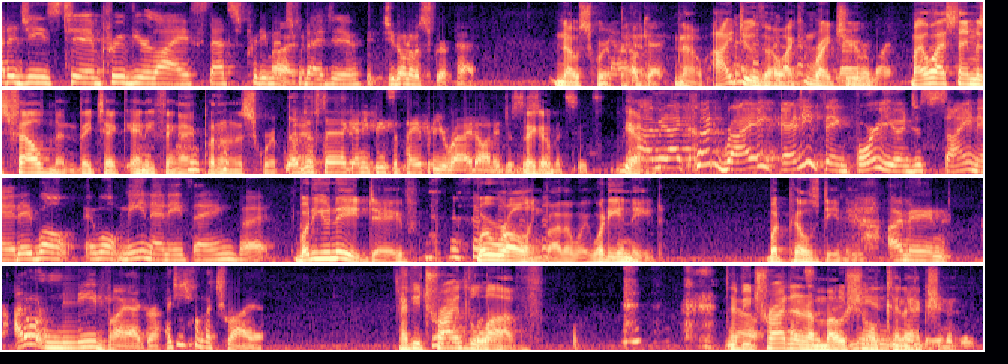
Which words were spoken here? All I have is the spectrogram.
strategies to improve your life. That's pretty much right. what I do. You don't have a script pad. No script No. pad. Okay. No, I do though. I can write you. My last name is Feldman. They take anything I put on a script They'll pad. just take any piece of paper you write on it, just assume go- it's, it's Yeah, yeah. I mean, I could write anything for you and just sign it. It won't. It won't mean anything, but What do you need, Dave? We're rolling, by the way. What do you need? What pills do you need? I mean, I don't need Viagra. I just want to try it. Have you tried love? Have you tried an that's the thing. emotional Me and- me and connection? David-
